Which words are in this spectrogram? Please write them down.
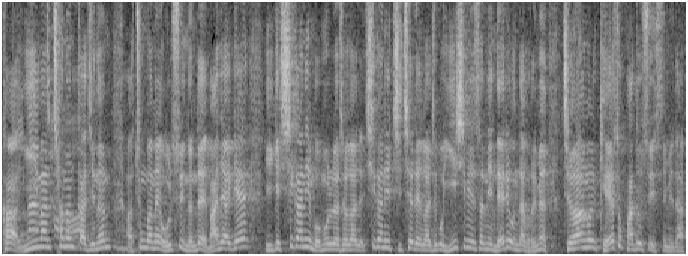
가 2만 천 원까지는 아, 충분히 올 수 있는데 만약에 이게 시간이 머물러져가 시간이 지체돼 가지고 21선이 내려온다 그러면 저항을 계속 받을 수 있습니다.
